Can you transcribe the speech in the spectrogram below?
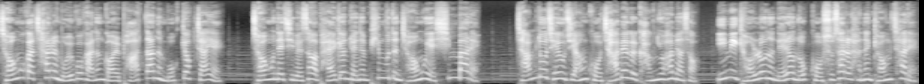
정우가 차를 몰고 가는 걸 봤다는 목격자에 정훈의 집에서 발견되는 피 묻은 정우의 신발에 잠도 재우지 않고 자백을 강요하면서 이미 결론은 내려놓고 수사를 하는 경찰에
